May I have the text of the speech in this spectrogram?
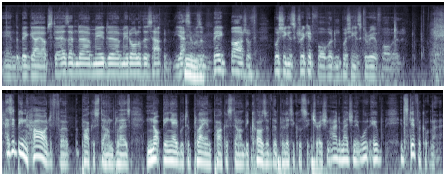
in the big guy upstairs, and uh, made uh, made all of this happen. Yes, it was a big part of pushing his cricket forward and pushing his career forward. Has it been hard for Pakistan players not being able to play in Pakistan because of the political situation? I'd imagine it would. It, it's difficult there.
